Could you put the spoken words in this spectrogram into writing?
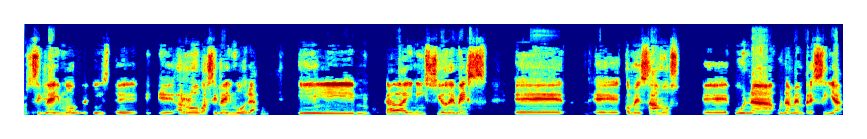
Siley Mora, arroba Mora, y cada inicio de mes comenzamos una, una, membresía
